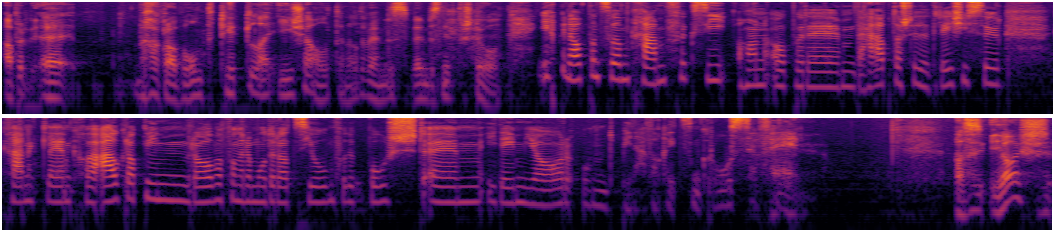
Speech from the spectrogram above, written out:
Aber äh, man kann glaube ich, Untertitel einschalten, oder? wenn man es wenn nicht versteht. Ich bin ab und zu am Kämpfen, habe aber ähm, den Hauptdarsteller, den Regisseur, kennengelernt, auch gerade im Rahmen von einer Moderation von der Post ähm, in diesem Jahr und bin einfach jetzt ein großer Fan. Also ja, ist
